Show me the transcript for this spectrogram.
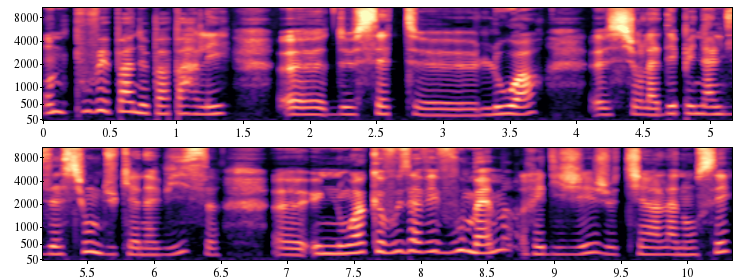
on ne pouvait pas ne pas parler euh, de cette loi sur la dépénalisation du cannabis, une loi que vous avez vous-même rédigée, je tiens à l'annoncer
